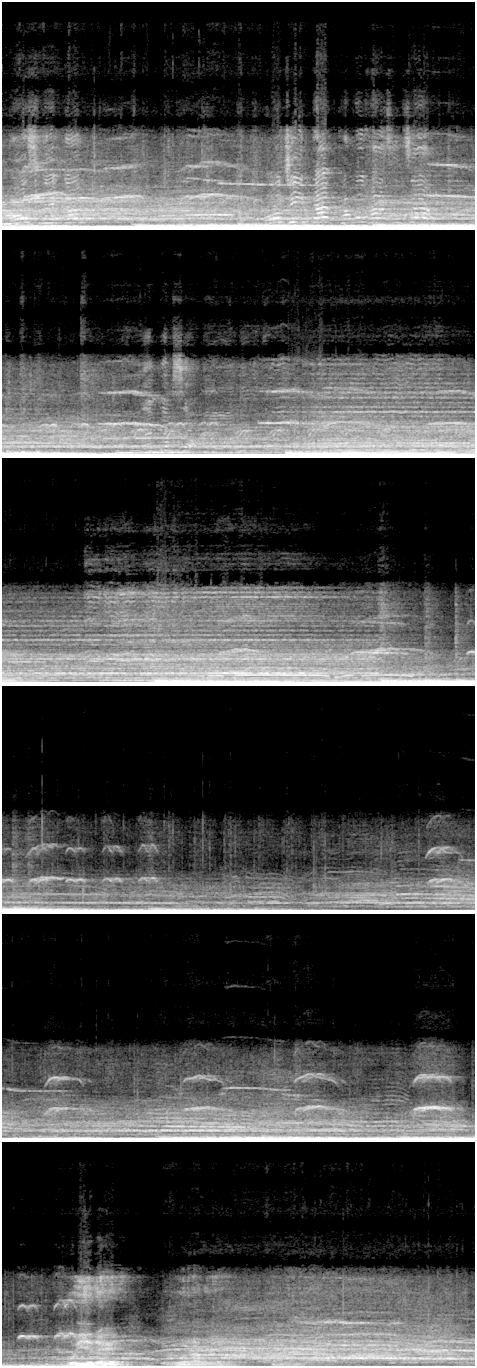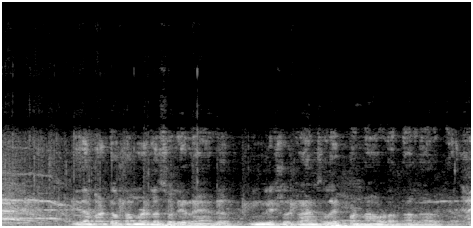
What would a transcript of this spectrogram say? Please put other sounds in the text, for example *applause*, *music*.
The most welcome, OG Duck தமிழில் சொல்லிடுறேன். இங்கிலீஷில் டிரான்ஸ்லேட் பண்ணால் அவ்வளோ நல்லா இருக்காது.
